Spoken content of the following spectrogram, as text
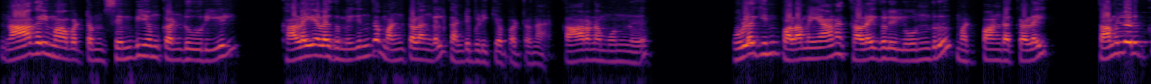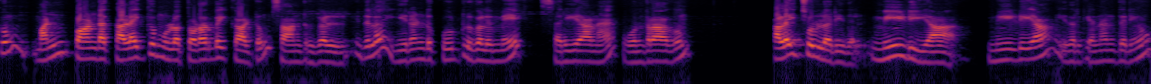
நாகை மாவட்டம் செம்பியம் கண்டூரியில் கலையழகு மிகுந்த மண்கலங்கள் கண்டுபிடிக்கப்பட்டன. காரணம் ஒன்று உலகின் பழமையான கலைகளில் ஒன்று மட்பாண்ட கலை தமிழருக்கும் மண்பாண்ட கலைக்கும் உள்ள தொடர்பை காட்டும் சான்றுகள். இதில் இரண்டு கூற்றுகளுமே சரியான ஒன்றாகும். கலைச்சொல்லறிதல் மீடியா. மீடியா இதற்கு என்னன்னு தெரியும்?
